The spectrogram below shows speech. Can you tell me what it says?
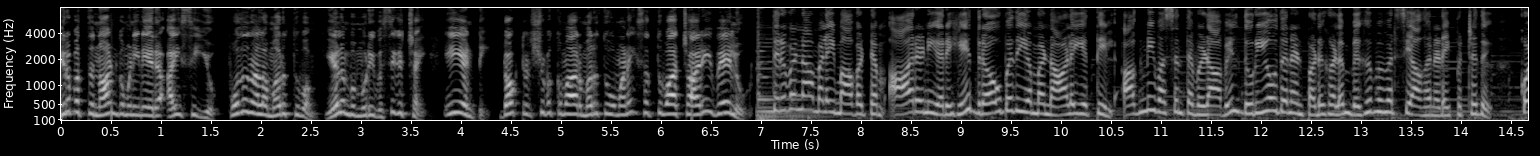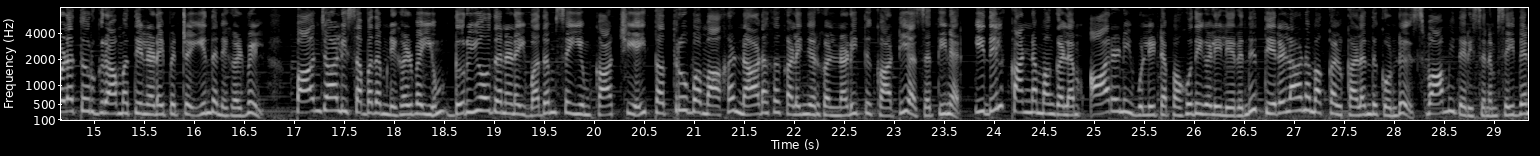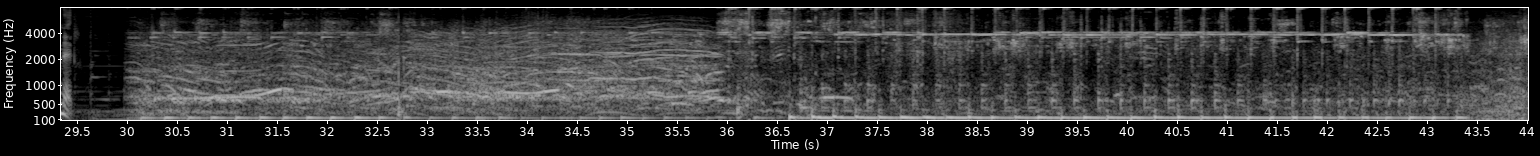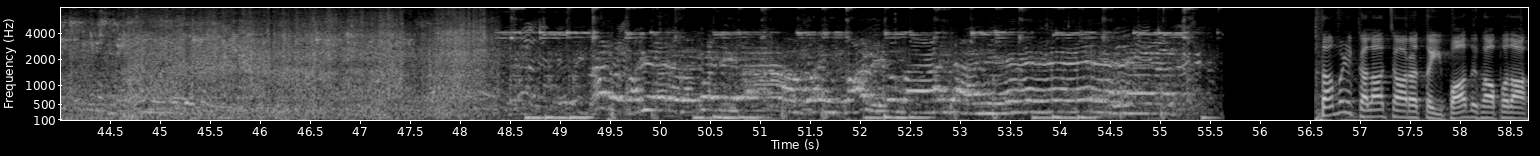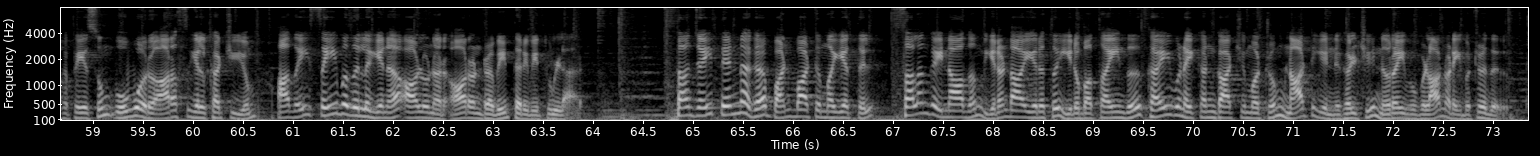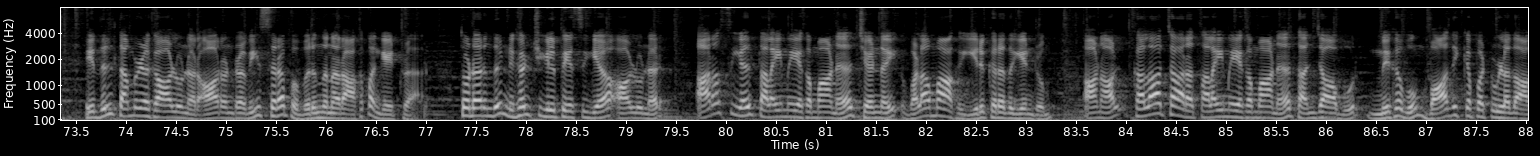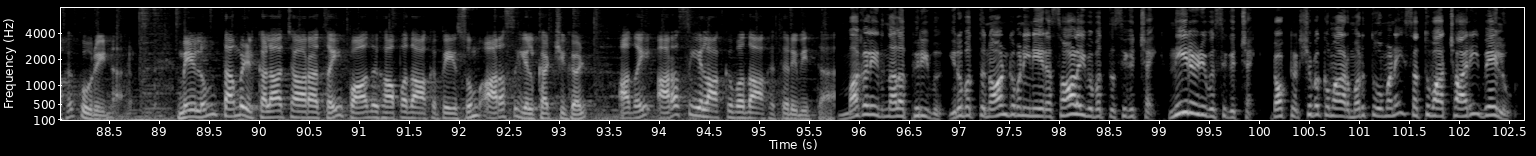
இருபத்தி நான்கு மணி நேர ஐசியு பொதுநல மருத்துவம் எலும்பு முறிவு சிகிச்சை இஎன்டி டாக்டர் சிவகுமார் மருத்துவமனை சத்துவாச்சாரி வேலூர். திருவண்ணாமலை மாவட்டம் ஆரணி அருகே திரௌபதி அம்மன் ஆலயத்தில் அக்னி வசந்த விழாவில் துரியோதனன் படுகளம் வெகு விமரிசையாக நடைபெற்றது. கொளத்தூர் கிராமத்தில் நடைபெற்ற இந்த நிகழ்வில் பாஞ்சாலி சபதம் நிகழ்வையும் துரியோதனனை வதம் செய்யும் காட்சியை தத்ரூபமாக நாடக கலைஞர்கள் நடித்து காட்டி அசத்தினர். இதில் கண்ணமங்கலம் ஆரணி உள்ளிட்ட பகுதிகளிலிருந்து திரளான மக்கள் கலந்து கொண்டு சுவாமி தரிசனம் செய்தனர். I'm தமிழ் கலாச்சாரத்தை பாதுகாப்பதாக பேசும் ஒவ்வொரு அரசியல் கட்சியும் அதை செய்வதில்லை என ஆளுநர் ஆர் என் ரவி தெரிவித்துள்ளார். தஞ்சை தென்னக பண்பாட்டு மையத்தில் சலங்கை நாதம் இரண்டாயிரத்து இருபத்தைந்து கைவினை கண்காட்சி மற்றும் நாட்டிய நிகழ்ச்சி நிறைவு விழா நடைபெற்றது. இதில் தமிழக ஆளுநர் ஆர் என் ரவி சிறப்பு விருந்தினராக பங்கேற்றார். தொடர்ந்து நிகழ்ச்சியில் பேசிய ஆளுநர் அரசியல் தலைமையகமான சென்னை வளமாக இருக்கிறது என்றும் ஆனால் கலாச்சார தலைமையகமான தஞ்சாவூர் மிகவும் பாதிக்கப்பட்டுள்ளதாக கூறினார். மேலும் தமிழ் கலாச்சாரத்தை பாதுகாப்பதாக பேசும் அரசியல் கட்சிகள் அதை அரசியலாக்குவதாக தெரிவித்தார். மகளிர் நல பிரிவு இருபத்தி நான்கு மணி நேர சாலை விபத்து சிகிச்சை நீரிழிவு சிகிச்சை. டாக்டர் சிவகுமார் மருத்துவமனை சத்துவாச்சாரி வேலூர்.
